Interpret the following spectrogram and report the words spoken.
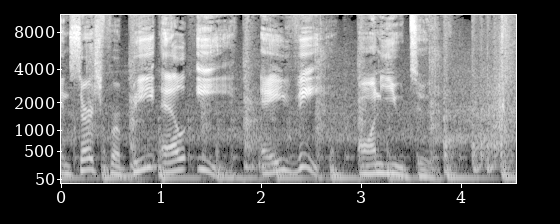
and search for B L E A V on YouTube.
